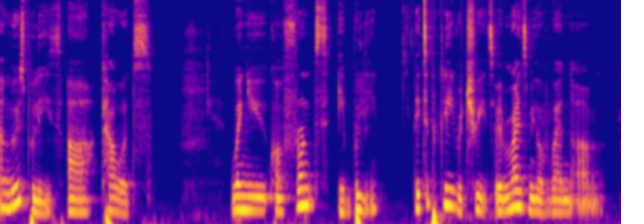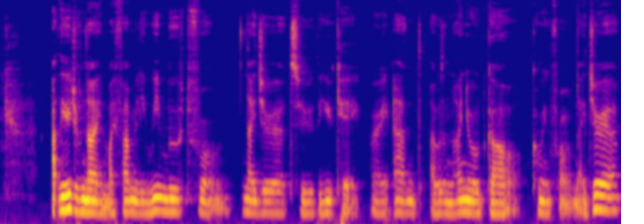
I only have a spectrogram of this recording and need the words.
And most bullies are cowards. When you confront a bully, they typically retreat. It reminds me of when, um, at the age of nine, my family, we moved from Nigeria to the UK, right? And I was a nine year old girl coming from Nigeria.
